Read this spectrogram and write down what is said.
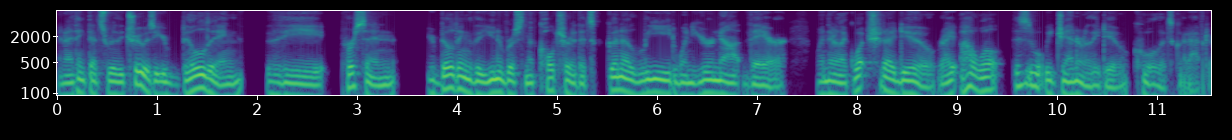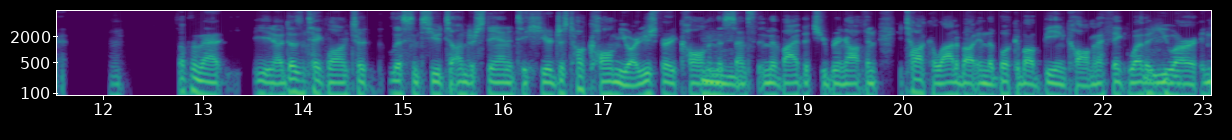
and I think that's really true. Is that you're building the person, you're building the universe and the culture that's going to lead when you're not there. When they're like, "What should I do?" Right? Oh, well, this is what we generally do. Cool, let's go after it something that you know it doesn't take long to listen to you to understand and to hear just how calm you are you're just very calm mm. in the mm. sense in the vibe that you bring off and you talk a lot about in the book about being calm and i think whether mm. you are an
